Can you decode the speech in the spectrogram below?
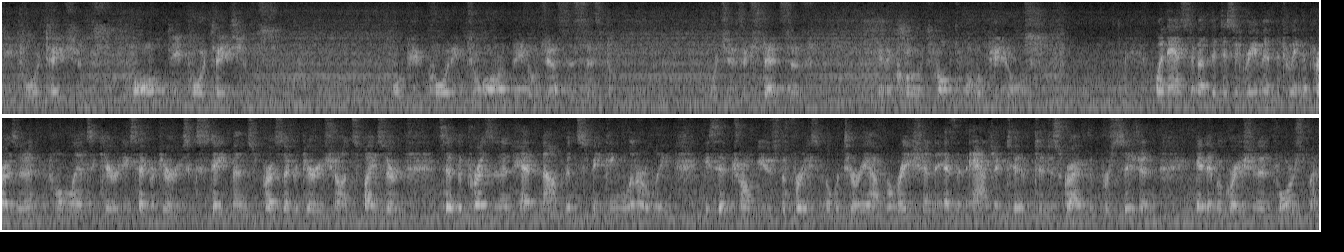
deportations. All deportations will be according to our legal justice system, which is extensive and includes multiple appeals. When asked about the disagreement between the President and Homeland Security Secretary's statements, Press Secretary Sean Spicer said the President had not been speaking literally. He said Trump used the phrase military operation as an adjective to describe the precision in immigration enforcement.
